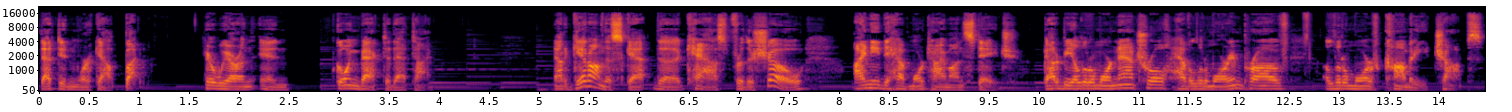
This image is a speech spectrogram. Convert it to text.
that didn't work out. But here we are in, in going back to that time. Now, to get on the, scat, the cast for the show, I need to have more time on stage. Got to be a little more natural, have a little more improv, a little more comedy chops.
